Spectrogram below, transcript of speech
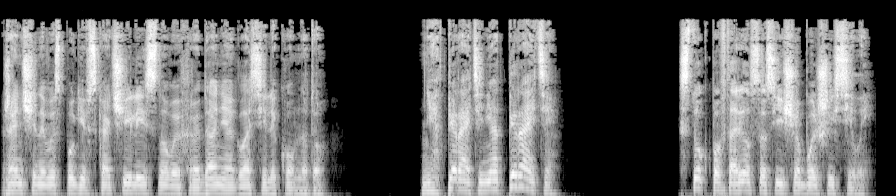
Женщины в испуге вскочили и снова их рыдания огласили комнату. «Не отпирайте, не отпирайте!» Стук повторился с еще большей силой.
